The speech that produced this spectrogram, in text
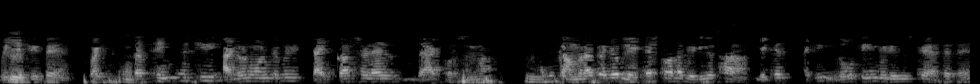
बीजेपी हम्म। पे बट द थिंग इज़ की I don't want to be typecasted as that person ना। कमरा का जो लेटेस्ट वाला वीडियो था बिकॉज़ आई थिंक दो तीन वीडियो उसके ऐसे थे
